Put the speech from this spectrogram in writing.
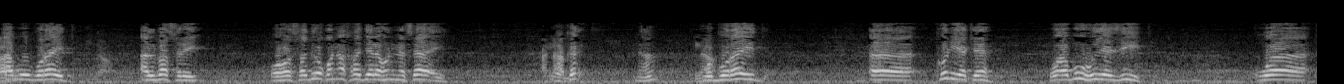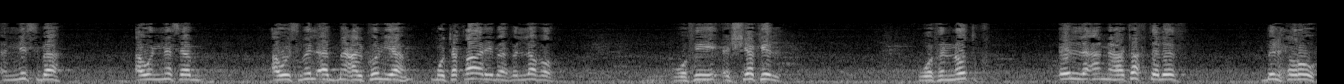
أبو بريد نعم. البصري وهو صدوق أخرج له النسائي. عن وك... نعم. نعم. وبريد آه كنيته وأبوه يزيد. والنسبة أو النسب أو اسم الأب مع الكنية متقاربة في اللفظ وفي الشكل وفي النطق إلا أنها تختلف بالحروف.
